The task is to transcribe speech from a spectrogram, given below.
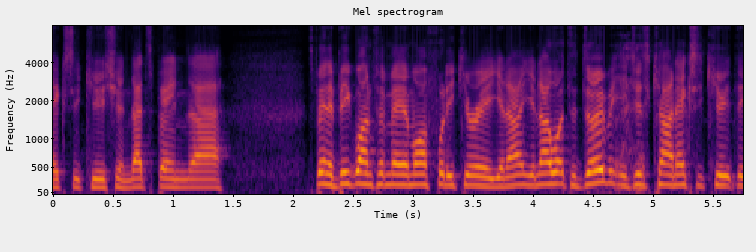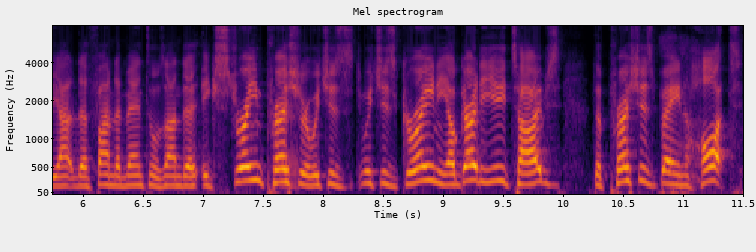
Execution. That's been uh, it's been a big one for me in my footy career. You know, you know what to do, but you just can't execute the uh, the fundamentals under extreme pressure, which is which is greeny. I'll go to you, Tobes. The pressure's been hot,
